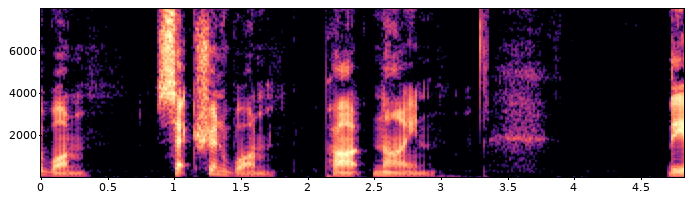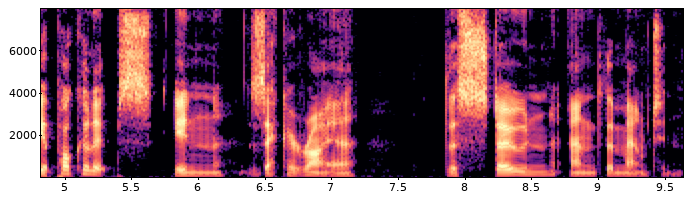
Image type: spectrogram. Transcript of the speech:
1, Section 1, Part 9. The Apocalypse in Zechariah, the Stone and the Mountain.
